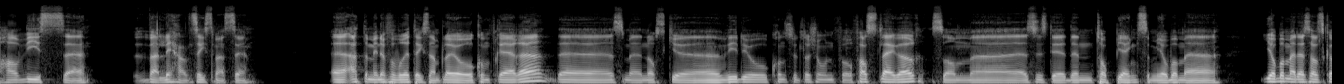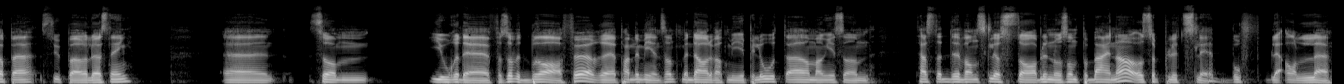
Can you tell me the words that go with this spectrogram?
har vist seg veldig hensiktsmessig. Eh, Et av mine favoritteksempler er jo Konfrere, det som er norsk eh, videokonsultasjon for fastleger. Som jeg synes det, er en toppgjeng som jobber med, jobber med det selskapet. Super løsning. Som gjorde det for så vidt bra før eh, pandemien, sant? men da har det vært mye piloter. mange sånn testet Det er vanskelig å stable noe sånt på beina, og så plutselig boff, ble alle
